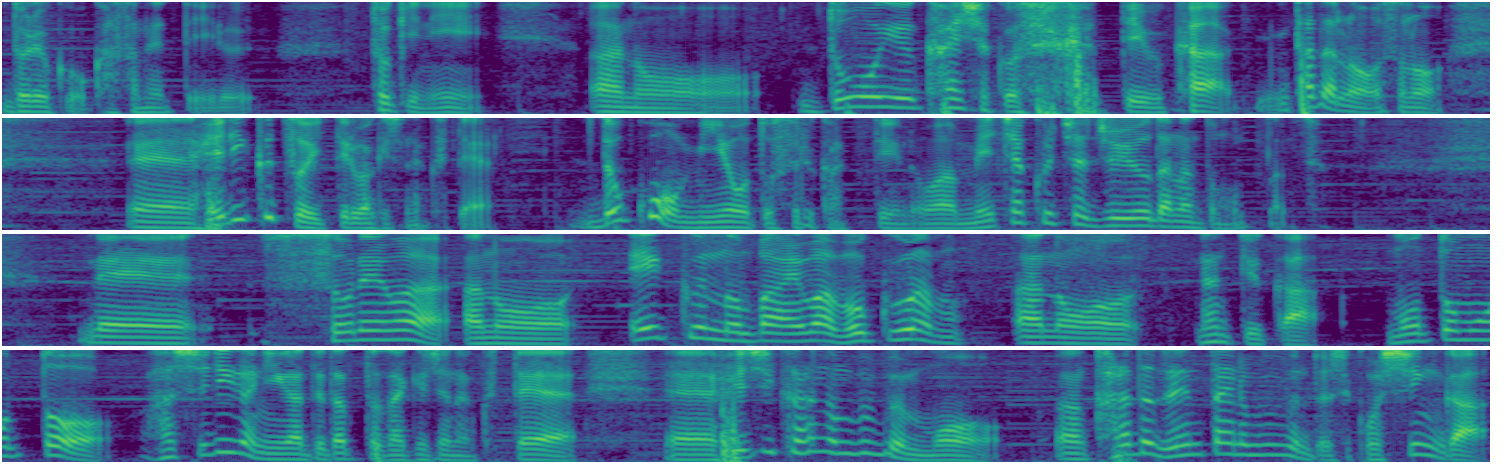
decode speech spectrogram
努力を重ねている時にあのどういう解釈をするかっていうかただのその、えー、へりくつを言ってるわけじゃなくてどこを見ようとするかっていうのはめちゃくちゃ重要だなと思ったんですよ。でそれはあの A 君の場合は僕はあの何て言うかもともと走りが苦手だっただけじゃなくて、えー、フィジカルの部分も体全体の部分としてこう芯が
